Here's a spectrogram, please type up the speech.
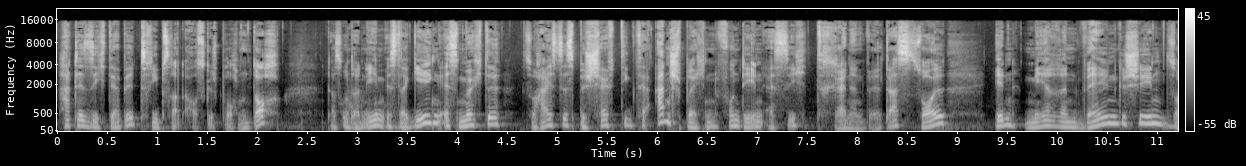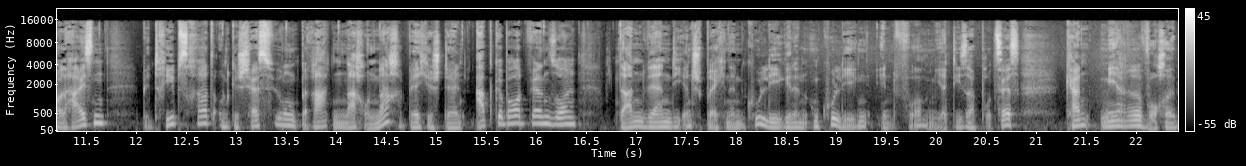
hatte sich der Betriebsrat ausgesprochen. Doch Das Unternehmen ist dagegen. Es möchte, so heißt es, Beschäftigte ansprechen, von denen es sich trennen will. Das soll in mehreren Wellen geschehen, soll heißen, Betriebsrat und Geschäftsführung beraten nach und nach, welche Stellen abgebaut werden sollen. Dann werden die entsprechenden Kolleginnen und Kollegen informiert. Dieser Prozess kann mehrere Woche,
